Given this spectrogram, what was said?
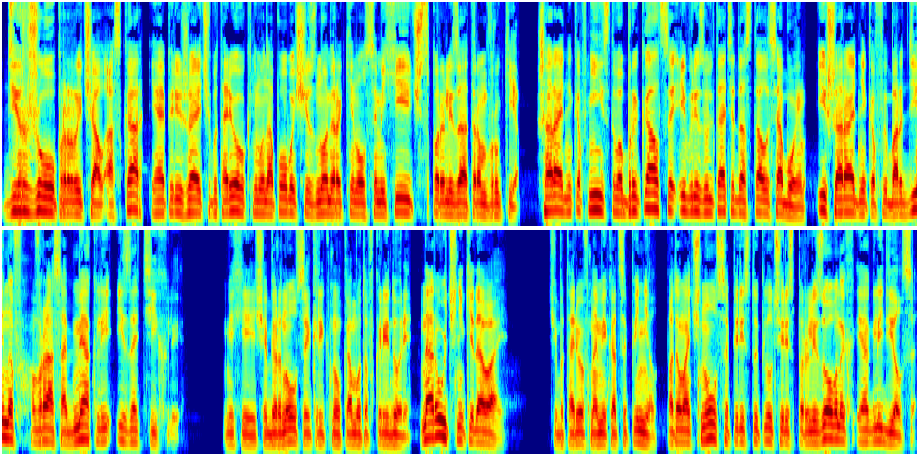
«Держу!» — прорычал Оскар, и, опережая Чеботарева, к нему на помощь из номера кинулся Михеич с парализатором в руке. Шарадников неистово брыкался, и в результате досталось обоим. И Шарадников, и Бординов в раз обмякли и затихли. Михеич обернулся и крикнул кому-то в коридоре. «Наручники давай!» Чеботарев на миг оцепенел, потом очнулся, переступил через парализованных и огляделся.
